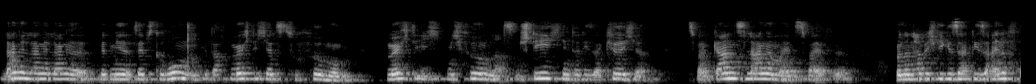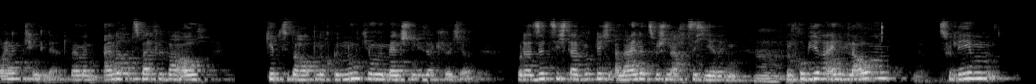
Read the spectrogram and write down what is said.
lange, lange, lange mit mir selbst gerungen und gedacht, möchte ich jetzt zur Firmung? Möchte ich mich firmen lassen? Stehe ich hinter dieser Kirche? Das war ganz lange mein Zweifel. Und dann habe ich, wie gesagt, diese eine Freundin kennengelernt, weil mein anderer Zweifel war auch, gibt es überhaupt noch genug junge Menschen in dieser Kirche? Oder sitze ich da wirklich alleine zwischen 80-Jährigen Hm. und probiere einen Glauben zu leben,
